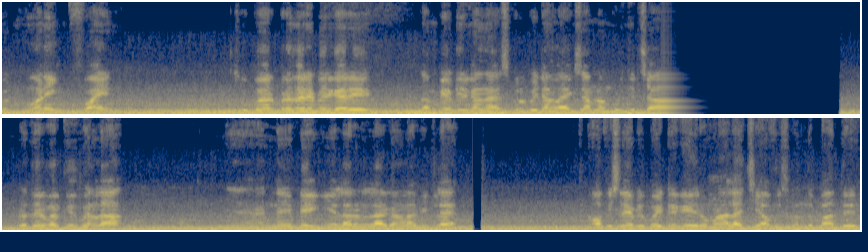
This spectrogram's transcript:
Good morning fine super brother எப்படி இருக்காரு? தம்பி எப்படி இருக்காங்க? ஸ்கூல் போயிட்டாங்களா? எக்ஸாம்லாம் முடிஞ்சிருச்சா? பிரதர் ஒர்க்குக்கு போயிட்டாங்களா? என்ன எப்படி இருக்கீங்க? எல்லாரும் நல்லா இருக்காங்களா வீட்டில் ஆஃபீஸ்லாம் எப்படி போயிட்டு இருக்கு ரொம்ப நாள் ஆச்சு ஆஃபீஸ் வந்து பார்த்து.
